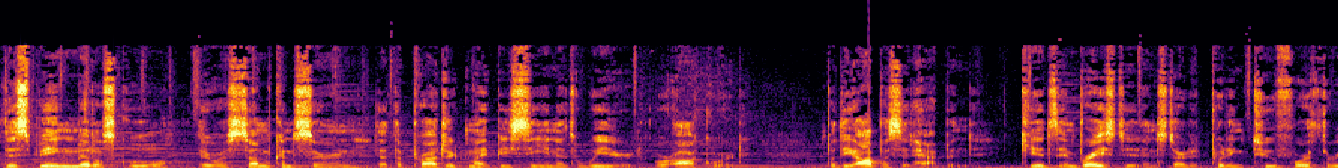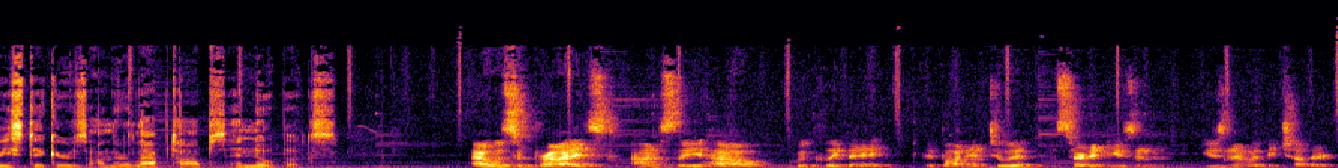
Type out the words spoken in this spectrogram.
This being middle school there was some concern that the project might be seen as weird or awkward but the opposite happened. Kids embraced it and started putting 243 stickers on their laptops and notebooks I was surprised, honestly, how quickly they, they bought into it and started using using it with each other.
